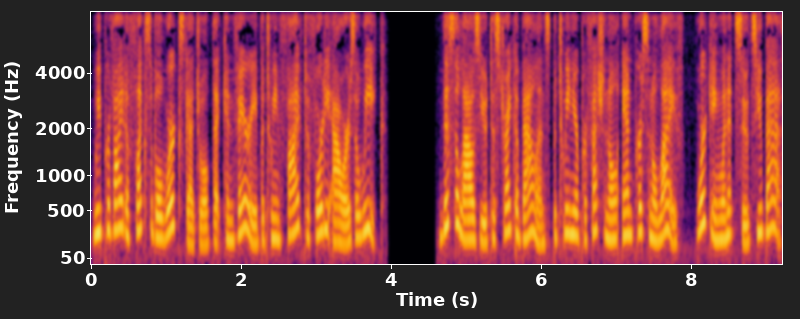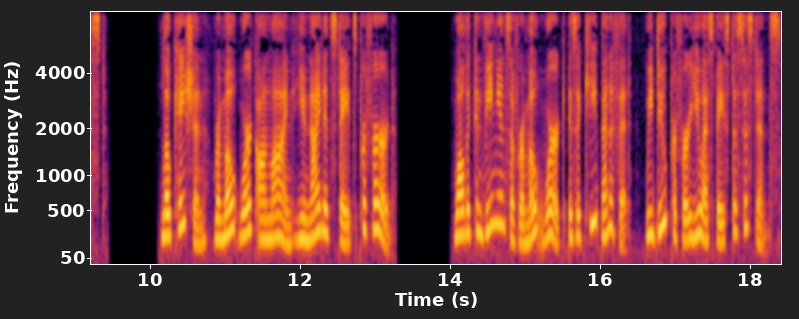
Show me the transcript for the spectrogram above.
We provide a flexible work schedule that can vary between 5 to 40 hours a week. This allows you to strike a balance between your professional and personal life, working when it suits you best. Location Remote work online, United States preferred. While the convenience of remote work is a key benefit, we do prefer US based assistance.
